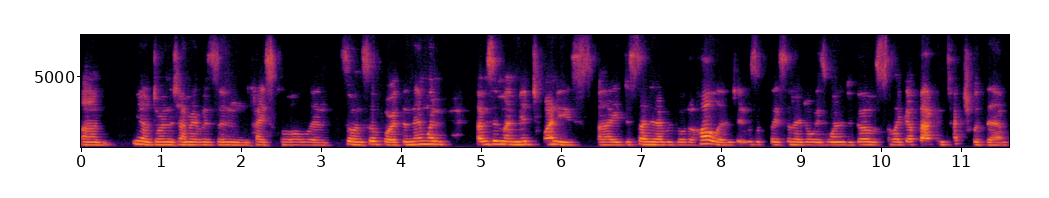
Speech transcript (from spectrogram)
um, you know, during the time I was in high school and so on and so forth. And then when I was in my mid 20s, I decided I would go to Holland. It was a place that I'd always wanted to go. So I got back in touch with them.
